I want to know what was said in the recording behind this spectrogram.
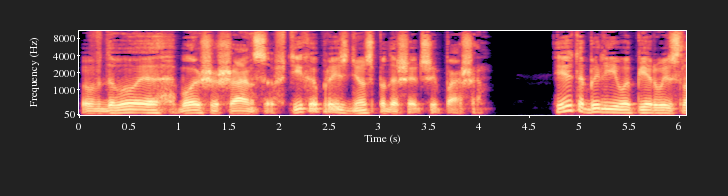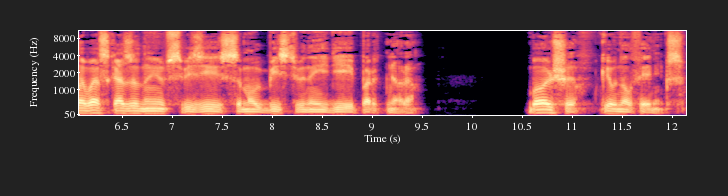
«Вдвое больше шансов», — тихо произнес подошедший Паша. И это были его первые слова, сказанные в связи с самоубийственной идеей партнера. «Больше», — кивнул Феникс.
